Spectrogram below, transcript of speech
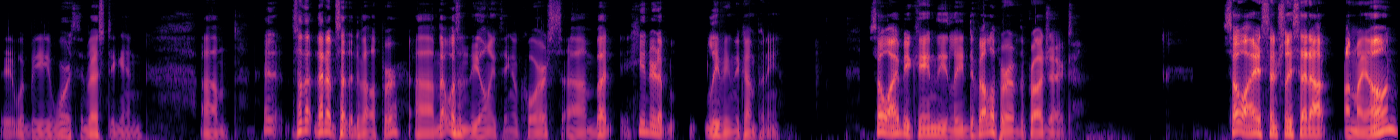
it, would be worth investing in. Um, so that, that upset the developer. Um, that wasn't the only thing, of course, um, but he ended up leaving the company. So I became the lead developer of the project. So I essentially set out on my own.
